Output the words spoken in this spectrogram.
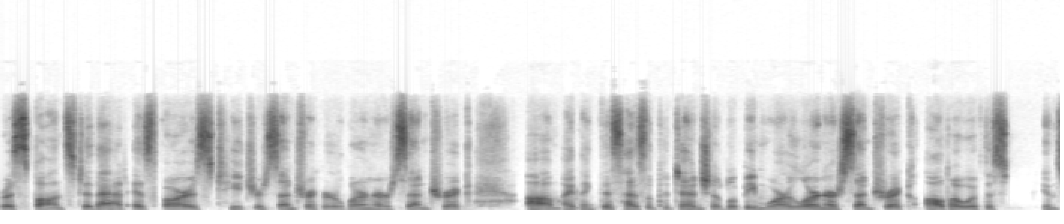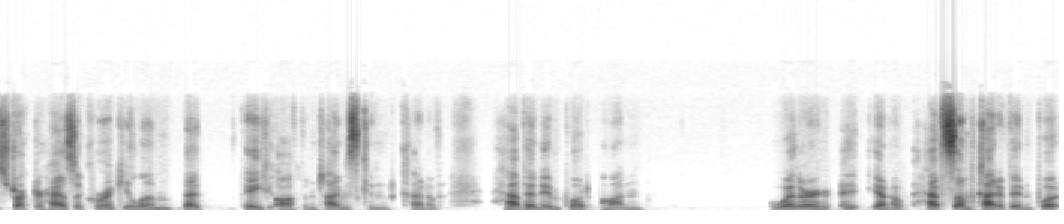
response to that. As far as teacher centric or learner centric, um, I think this has the potential to be more learner centric, although if the instructor has a curriculum that they oftentimes can kind of have an input on whether, eh, you know, have some kind of input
